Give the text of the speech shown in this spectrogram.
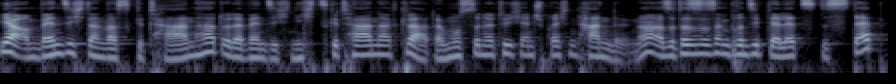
Ja, und wenn sich dann was getan hat oder wenn sich nichts getan hat, klar, dann musst du natürlich entsprechend handeln. Ne? Also das ist im Prinzip der letzte Step,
